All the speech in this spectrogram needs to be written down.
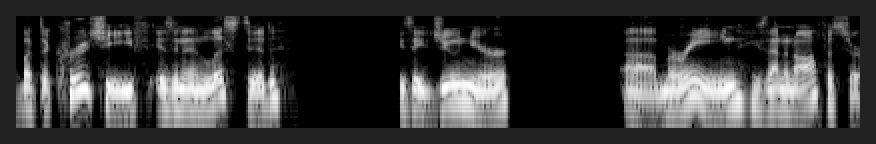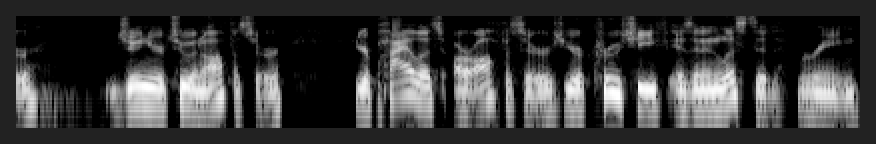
But the crew chief is an enlisted, he's a junior uh, Marine. He's not an officer, junior to an officer. Your pilots are officers. Your crew chief is an enlisted Marine.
